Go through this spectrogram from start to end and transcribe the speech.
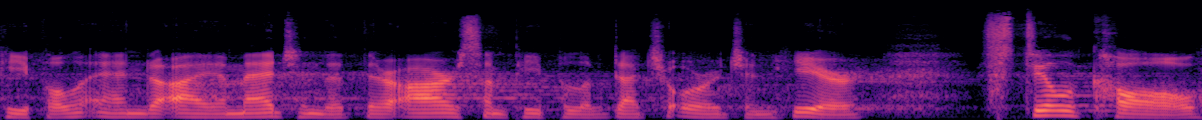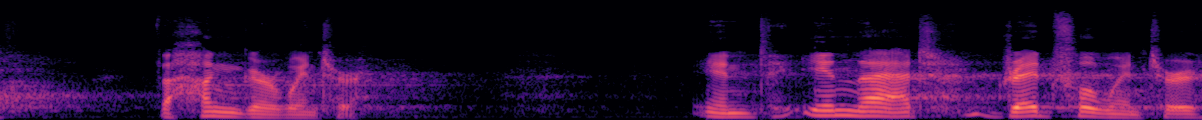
people, and I imagine that there are some people of Dutch origin here, still call the hunger winter. And in that dreadful winter,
